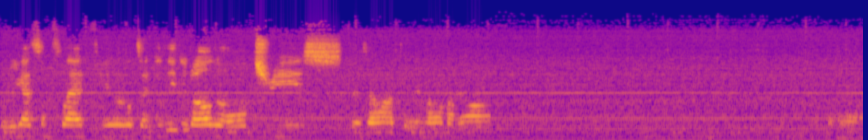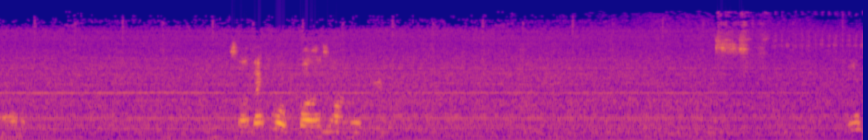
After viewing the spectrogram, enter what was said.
But we got some flat fields. I deleted all the old trees because I want to put in all my own. So I think we'll buzz on over here.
